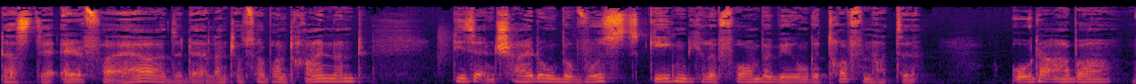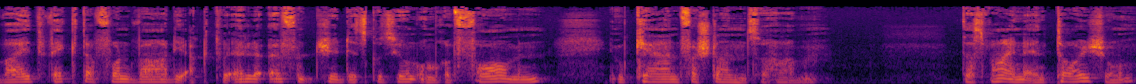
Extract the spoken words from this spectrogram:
dass der LVR, also der Landschaftsverband Rheinland, diese Entscheidung bewusst gegen die Reformbewegung getroffen hatte oder aber weit weg davon war, die aktuelle öffentliche Diskussion um Reformen im Kern verstanden zu haben. Das war eine Enttäuschung,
